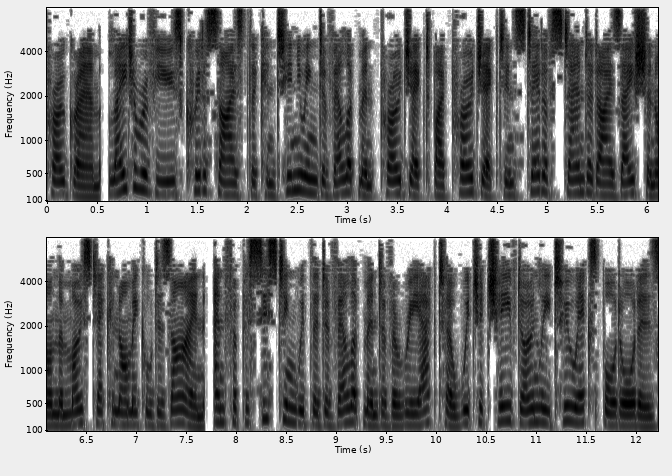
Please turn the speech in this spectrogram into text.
program. Later reviews criticized the continuing development project by project instead of standardization on the most economical design, and for persisting with the development of a reactor which achieved only two export orders.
